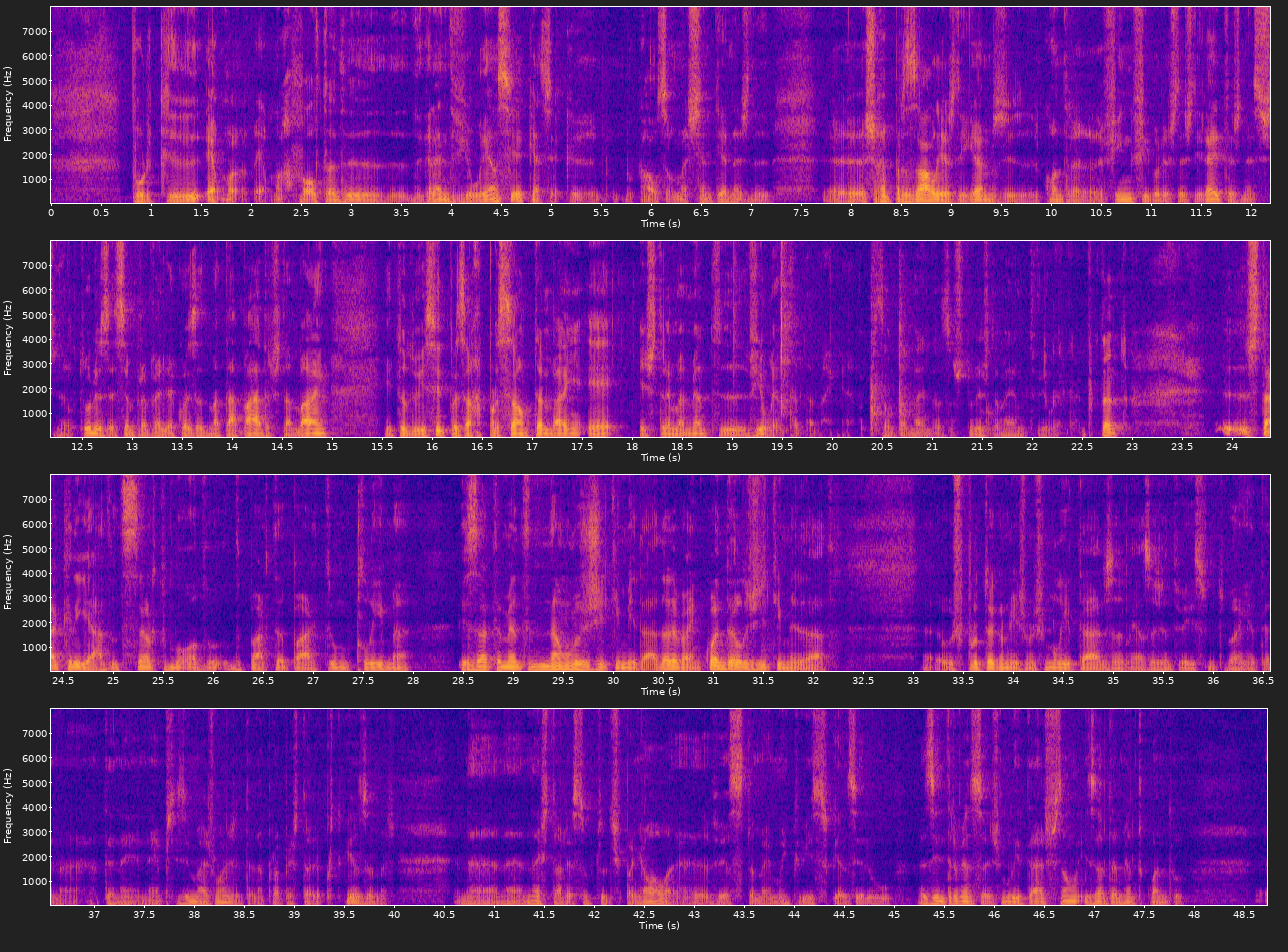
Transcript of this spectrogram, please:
porque é uma, é uma revolta de, de, de, grande violência, quer dizer, que causa umas centenas de uh, as represálias, digamos, contra, enfim, figuras das direitas nessas alturas, é sempre a velha coisa de matar padres também, e tudo isso, e depois a repressão também é extremamente violenta também, a repressão também das Astúrias também é muito violenta. Portanto, eh, está criado, de certo modo, de parte a parte, um clima exatamente não legitimidade. Ora bem, quando a legitimidade, eh, os protagonismos militares, aliás, a gente vê isso muito bem, até, na, até nem, nem, é preciso ir mais longe, até na própria história portuguesa, mas na, na, na história, sobretudo espanhola, eh, vê-se também muito isso. Quer dizer, o, as intervenções militares são exatamente quando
